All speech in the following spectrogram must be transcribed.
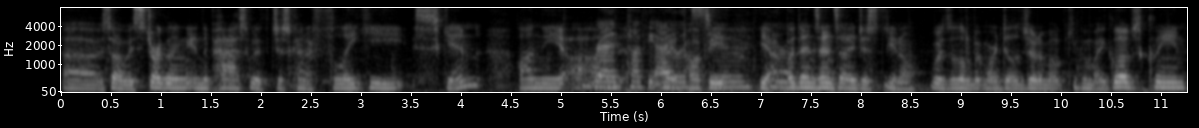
Uh, so I was struggling in the past with just kind of flaky skin on the uh, Red on- puffy red eyelids puffy. too. Yeah, but then since I just, you know, was a little bit more diligent about keeping my gloves clean,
